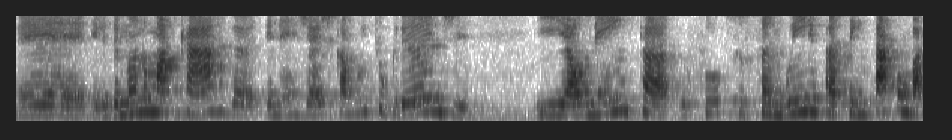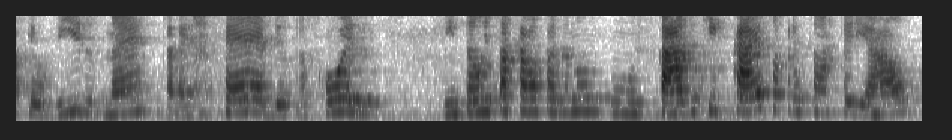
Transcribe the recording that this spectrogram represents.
é, ele demanda uma carga energética muito grande e aumenta o fluxo sanguíneo para tentar combater o vírus, né? Através de febre, outras coisas. Então, isso acaba fazendo um, um estado que cai a sua pressão arterial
